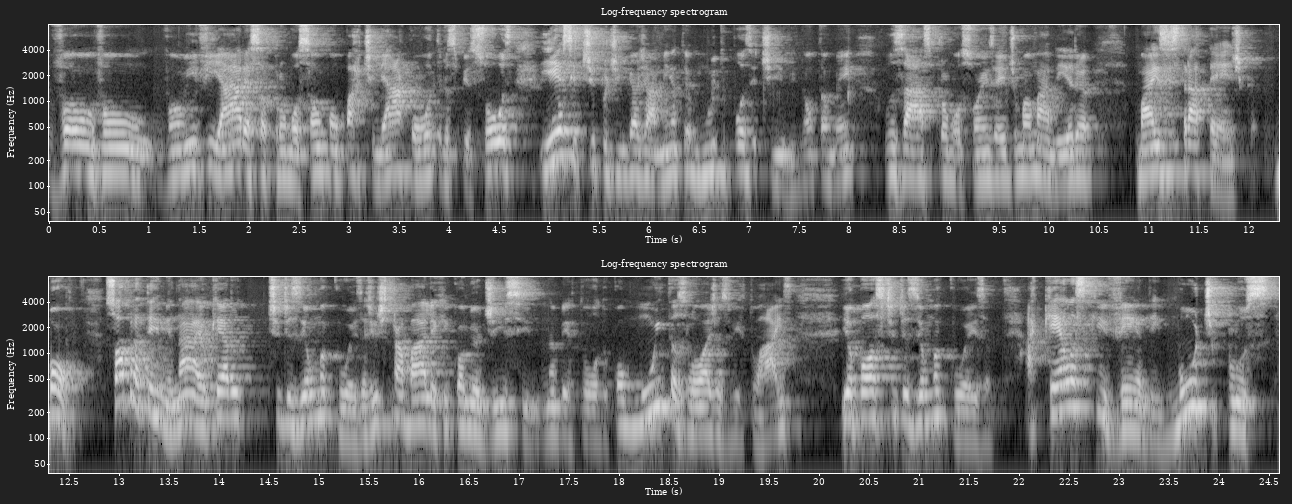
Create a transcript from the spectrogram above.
vão, vão, vão enviar essa promoção, compartilhar com outras pessoas, e esse tipo de engajamento é muito positivo. Então, também usar as promoções aí de uma maneira mais estratégica. Bom, só para terminar, eu quero te dizer uma coisa. A gente trabalha aqui, como eu disse na Bertoldo, com muitas lojas virtuais, e eu posso te dizer uma coisa: aquelas que vendem múltiplos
